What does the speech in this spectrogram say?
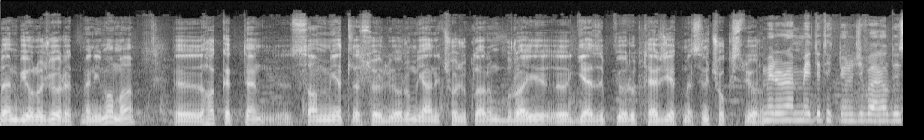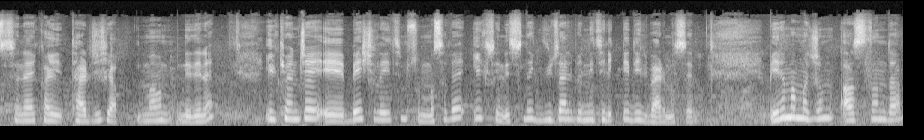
ben biyoloji öğretmeniyim ama e, hakikaten e, samimiyetle söylüyorum yani çocukların burayı e, gezip görüp tercih etmesini çok istiyorum. Meroren Medya Teknoloji ve Anadolu tercih yapmam nedeni ilk önce 5 yıl eğitim sunması ve ilk senesinde güzel bir nitelikli dil vermesi. Benim amacım aslında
